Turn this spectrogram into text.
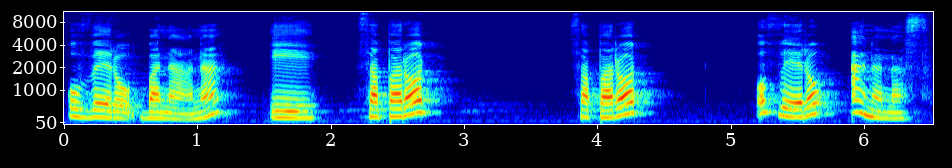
ovvero banana, e saparot, saparot, ovvero ananas.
